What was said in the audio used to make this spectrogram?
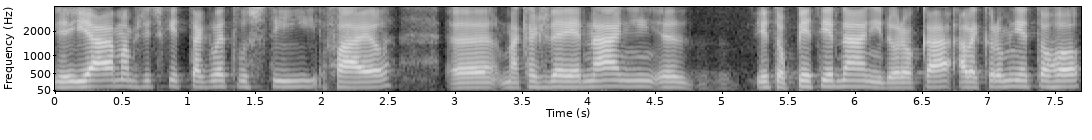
já mám vždycky takhle tlustý file eh, na každé jednání, eh, je to pět jednání do roka, ale kromě toho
